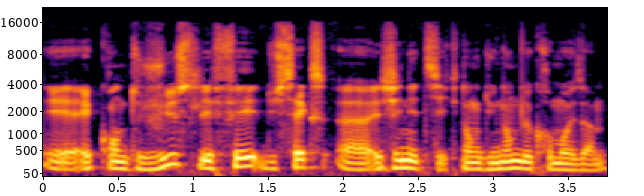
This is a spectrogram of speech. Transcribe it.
et elles comptent juste l'effet du sexe euh, génétique, donc du nombre de chromosomes.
